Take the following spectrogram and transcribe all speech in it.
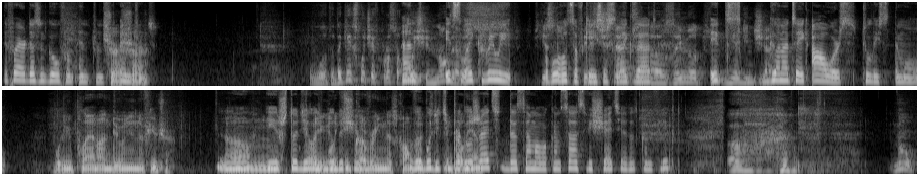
the fire doesn't go from entrance sure, to entrance. Sure. And it's like really lots of cases like that. It's gonna take hours to list them all. What do you plan on doing in the future? Ну, и что делать в будущем? Вы будете продолжать до самого конца освещать этот конфликт? Ну,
